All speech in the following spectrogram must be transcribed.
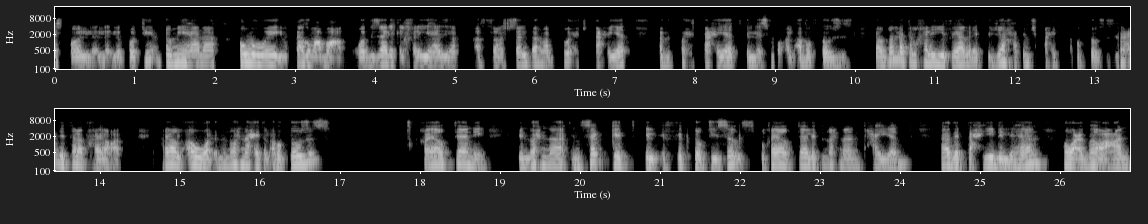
اسمه البروتين ترميه هنا هو ويتلاقوا مع بعض. وبذلك الخلية هذه ما تاثرش سلبا ما بتروحش ناحيه ما بتروحش ناحية اسمه ال apoptosis. لو ضلت الخلية في هذا الاتجاه حتمشي ناحية ال apoptosis. أنا عندي ثلاث خيارات. الخيار الأول إنه نروح ناحية ال apoptosis. الخيار الثاني إنه إحنا نسكت ال effector T cells والخيار الثالث إنه إحنا نتحيد. هذا التحييد اللي هان هو عبارة عن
